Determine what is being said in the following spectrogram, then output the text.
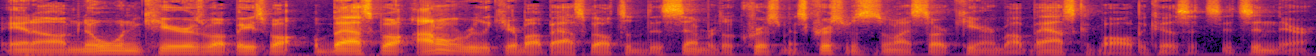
and um, no one cares about baseball, basketball. I don't really care about basketball till December, till Christmas. Christmas is when I start caring about basketball because it's it's in there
